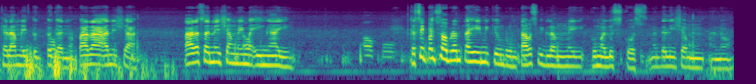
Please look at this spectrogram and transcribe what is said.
kailangan, may tugtog ano, para ano siya, para sanay siyang may maingay. Opo. Kasi pag sobrang tahimik yung room, tapos biglang may gumaluskos, madali siyang ano.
